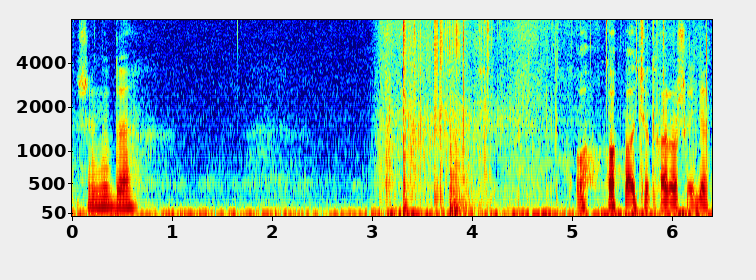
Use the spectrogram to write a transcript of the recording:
Слушай, ну да. О, что-то хорошее идет.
